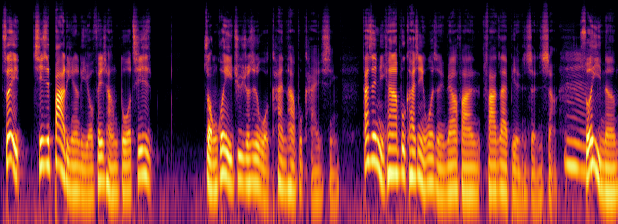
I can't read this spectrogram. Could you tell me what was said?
所以其实霸凌的理由非常多。其实总归一句就是我看他不开心，但是你看他不开心，你为什么一定要发发在别人身上？嗯，所以呢，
